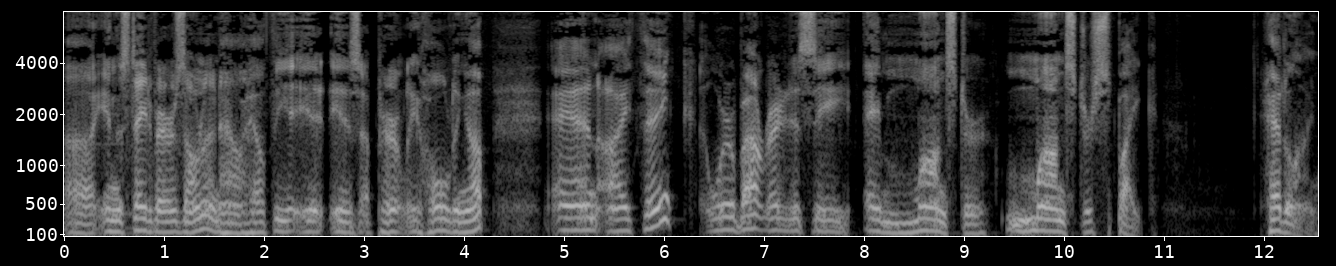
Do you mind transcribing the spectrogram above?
uh, in the state of Arizona and how healthy it is apparently holding up. And I think we're about ready to see a monster, monster spike. Headline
